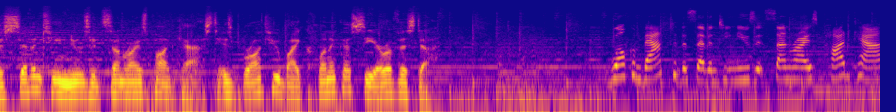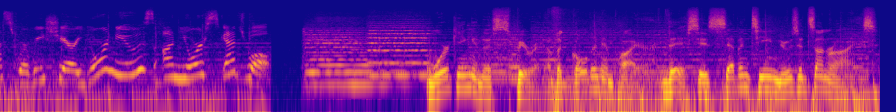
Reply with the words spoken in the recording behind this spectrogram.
The 17 News at Sunrise podcast is brought to you by Clinica Sierra Vista. Welcome back to the 17 News at Sunrise podcast, where we share your news on your schedule. Working in the spirit of the Golden Empire, this is 17 News at Sunrise.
